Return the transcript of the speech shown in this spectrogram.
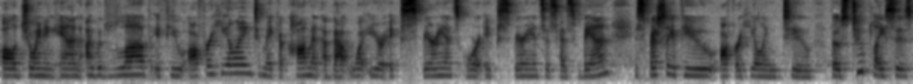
all joining in. I would love if you offer healing to make a comment about what your experience or experiences has been, especially if you offer healing to those two places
